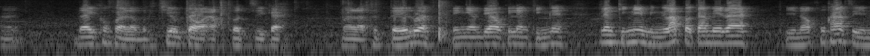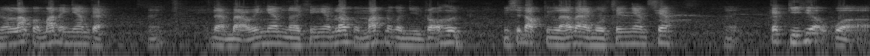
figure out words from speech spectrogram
Đấy đây không phải là một chiêu trò ảo thuật gì cả, mà là thực tế luôn. Khi anh em đeo cái lens kính này. Lens kính này mình lắp vào camera thì nó không khác gì nó lắp vào mắt anh em cả. Đấy. đảm bảo anh em là khi anh em lắp vào mắt nó còn nhìn rõ hơn. Mình sẽ đọc từng lá bài một cho anh em xem. Đấy. các ký hiệu của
